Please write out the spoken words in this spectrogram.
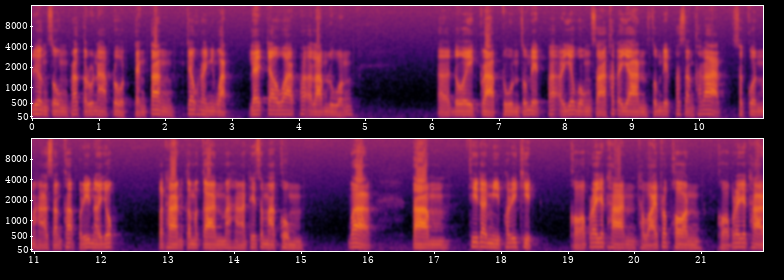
เรื่องทรงพระกรุณาโปรดแต่งตั้งเจ้าคณะจังหวัด และเจ้าวาดพระอารามหลวง โดยกราบทูลสมเด็จพระอริยวงศาคตยาน สมเด็จพระสังฆราช สกลมหาสังฆปรินายก ประธานกรรมการมหาเทศสมาคม ว่าตามที่ได้มีพระลิขิตขอพระราชทานถวายพระพร ขอพระราชทาน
